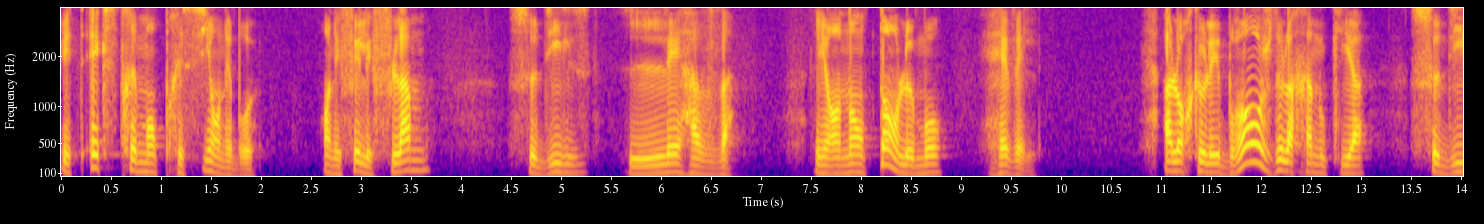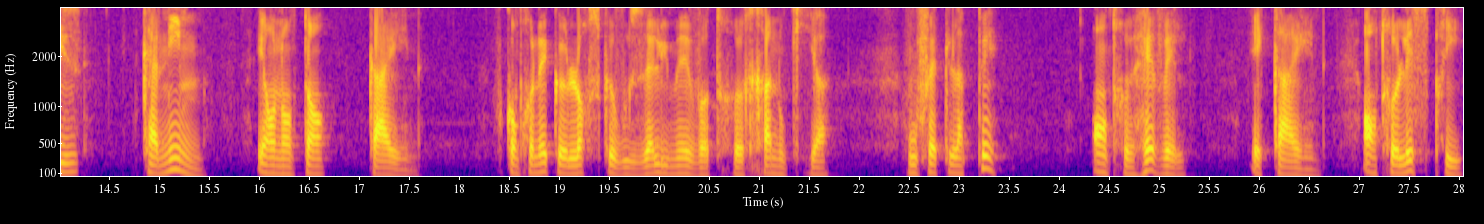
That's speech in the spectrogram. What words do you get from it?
est extrêmement précis en hébreu. En effet, les flammes se disent lehava, et on entend le mot hevel. Alors que les branches de la Hanoukia se disent kanim, et on entend kain. Vous comprenez que lorsque vous allumez votre Hanoukia, vous faites la paix entre Hevel et Kain, entre l'esprit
